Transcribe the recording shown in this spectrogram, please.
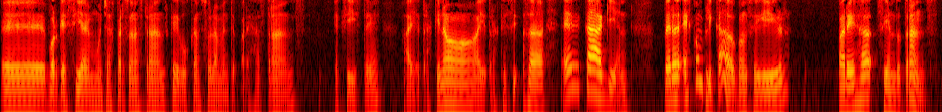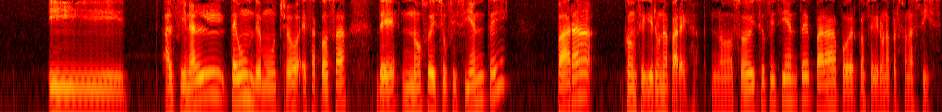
eh, porque sí hay muchas personas trans que buscan solamente parejas trans, existe, hay otras que no, hay otras que sí, o sea, es cada quien, pero es complicado conseguir pareja siendo trans. Y al final te hunde mucho esa cosa de no soy suficiente para conseguir una pareja. No soy suficiente para poder conseguir una persona cis.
